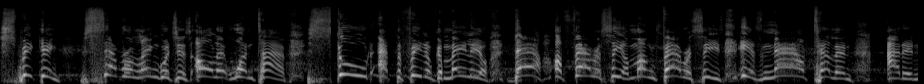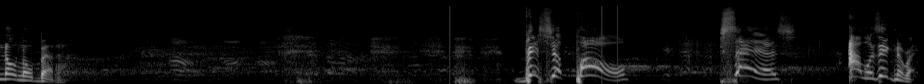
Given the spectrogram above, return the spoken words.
Speaking several languages all at one time, schooled at the feet of Gamaliel. There, a Pharisee among Pharisees is now telling, I didn't know no better. Bishop Paul says, I was ignorant.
